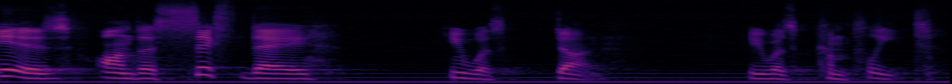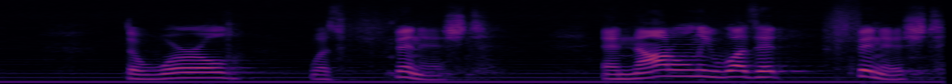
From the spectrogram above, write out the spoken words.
is on the sixth day, he was done. He was complete. The world was finished. And not only was it finished,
